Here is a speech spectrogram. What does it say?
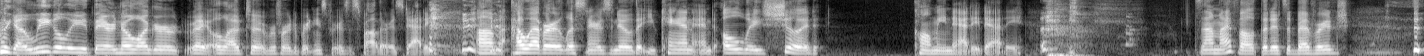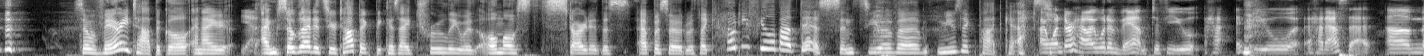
yeah, legally they are no longer right, allowed to refer to Britney Spears' father as daddy. Um, however, listeners know that you can and always should call me Natty Daddy. it's not my fault that it's a beverage. So very topical, and I Yes. I'm so glad it's your topic because I truly was almost started this episode with like, how do you feel about this? Since you have a music podcast, I wonder how I would have vamped if you ha- if you had asked that. Um,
